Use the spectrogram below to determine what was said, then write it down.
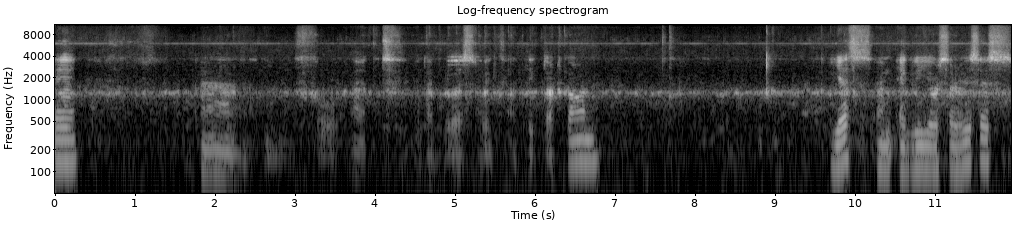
okay uh, info at awswithatiq.com yes and agree your services.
